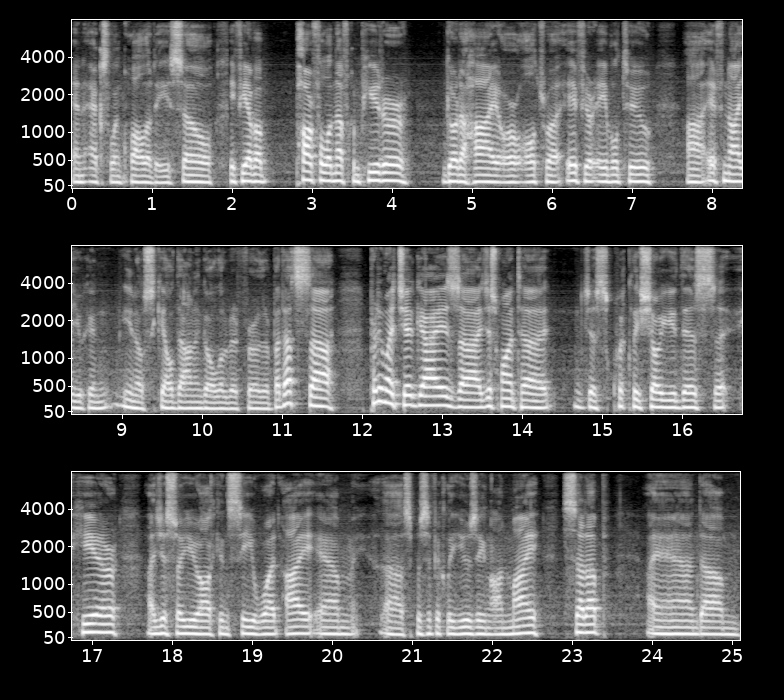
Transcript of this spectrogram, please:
and excellent quality. So if you have a powerful enough computer, go to high or ultra if you're able to. Uh, if not, you can, you know, scale down and go a little bit further. But that's uh, pretty much it, guys. Uh, I just wanted to just quickly show you this uh, here, uh, just so you all can see what I am uh, specifically using on my setup. And um,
